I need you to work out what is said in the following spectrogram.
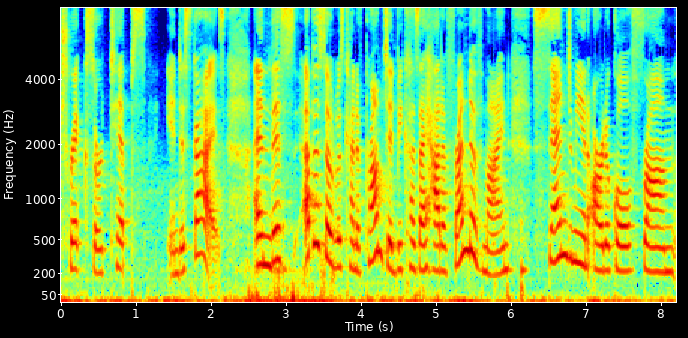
tricks or tips in disguise. And this episode was kind of prompted because I had a friend of mine send me an article from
